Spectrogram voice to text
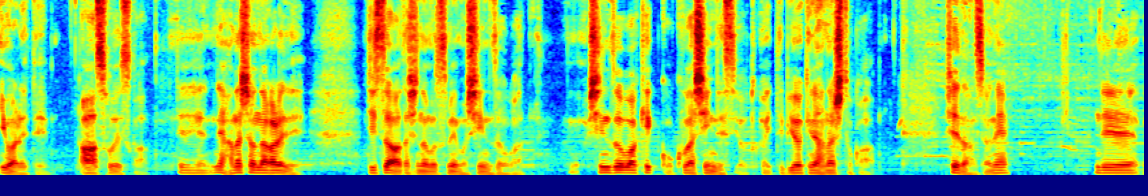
言われて「ああそうですか」でね話の流れで「実は私の娘も心臓が心臓は結構詳しいんですよ」とか言って病気の話とかしてたんですよね。で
